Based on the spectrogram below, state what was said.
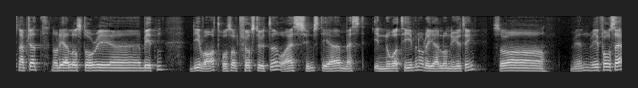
Snapchat når det gjelder story-biten. De var tross alt først ute, og jeg syns de er mest innovative når det gjelder nye ting. Så men vi får se.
